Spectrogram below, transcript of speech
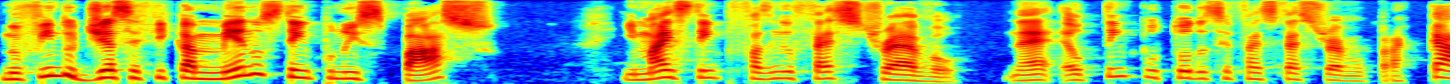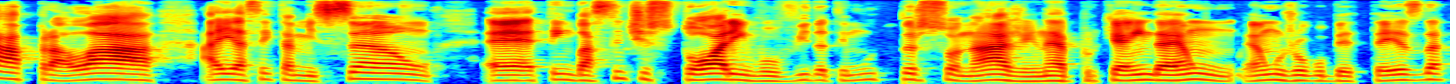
No fim do dia, você fica menos tempo no espaço e mais tempo fazendo fast travel. Né? É o tempo todo você faz fast travel para cá, para lá, aí aceita a missão, é, tem bastante história envolvida, tem muito personagem, né? Porque ainda é um, é um jogo Bethesda.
